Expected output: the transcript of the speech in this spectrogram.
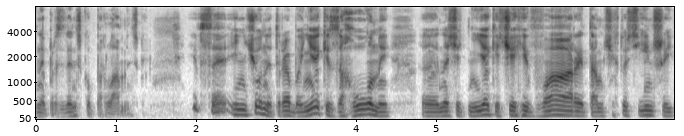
не президентсько-парламентської. І все, і нічого не треба, ніякі загони, е, значить, ніякі Чегівари там чи хтось інший,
